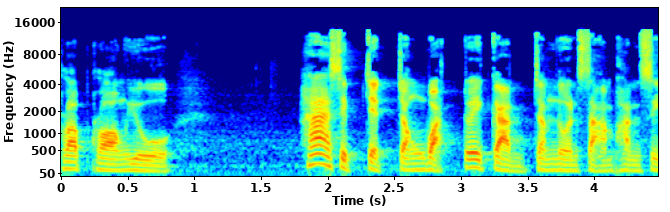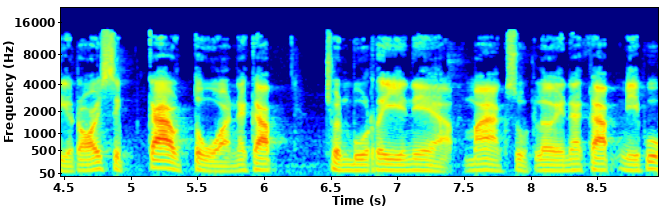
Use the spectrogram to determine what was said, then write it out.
ครอบครองอยู่ 57 จังหวัดด้วยกันจำนวน 3,419 ตัวนะครับชนบุรีเนี่ยมากสุดเลยนะครับ มีผู้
